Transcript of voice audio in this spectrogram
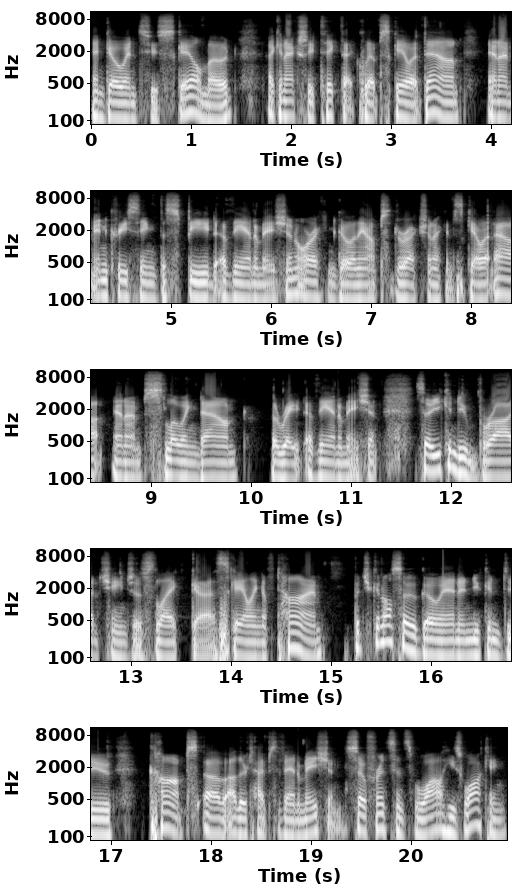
and go into scale mode, I can actually take that clip, scale it down, and I'm increasing the speed of the animation, or I can go in the opposite direction. I can scale it out, and I'm slowing down the rate of the animation. So you can do broad changes like uh, scaling of time, but you can also go in and you can do comps of other types of animation. So for instance, while he's walking,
